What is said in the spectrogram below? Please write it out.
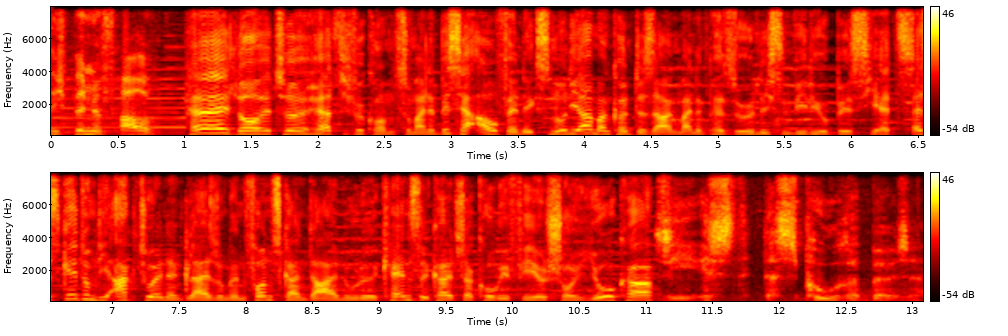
Ich bin eine Frau. Hey Leute, herzlich willkommen zu meinem bisher aufwendigsten und ja, man könnte sagen, meinem persönlichsten Video bis jetzt. Es geht um die aktuellen Entgleisungen von Skandalnudel, Cancel Culture Koryphäe Shoyoka. Sie ist das pure Böse.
